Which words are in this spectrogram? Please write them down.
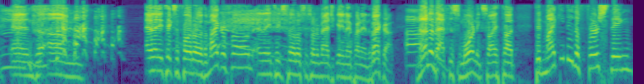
And um, and then he takes a photo of the microphone, and then he takes a photo of some sort of Magic 89.9 in the background. None of that this morning. So I thought, did Mikey do the first thing?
